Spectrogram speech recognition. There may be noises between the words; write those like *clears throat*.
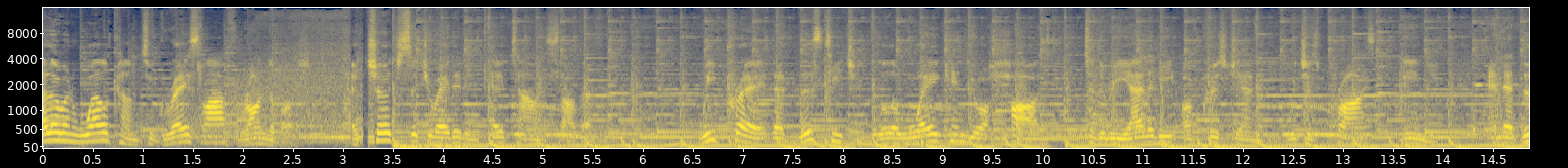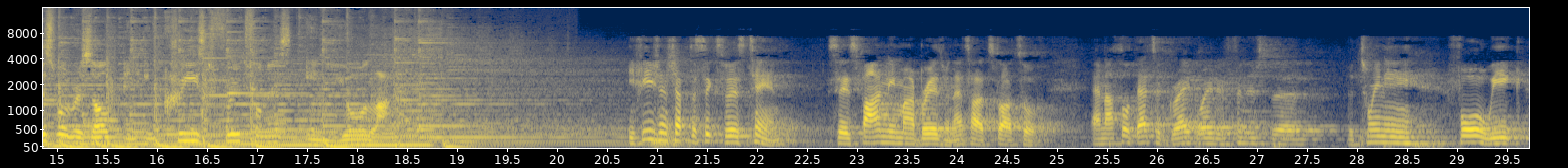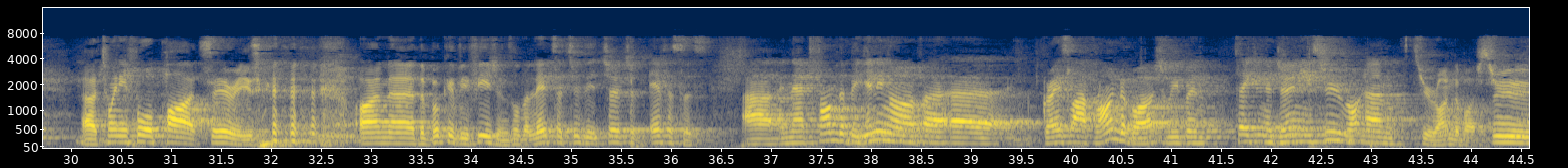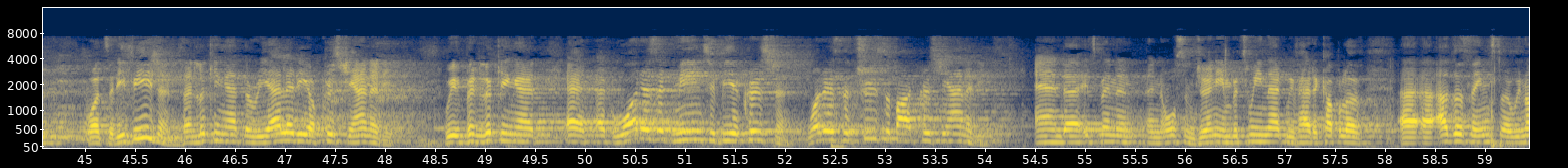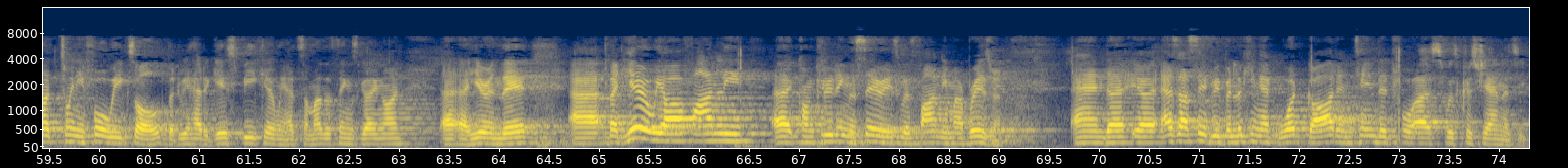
Hello and welcome to Grace Life Rondebosch, a church situated in Cape Town, South Africa. We pray that this teaching will awaken your heart to the reality of Christianity, which is Christ in you, and that this will result in increased fruitfulness in your life. Ephesians chapter 6, verse 10 says, Finally, my brethren. That's how it starts off. And I thought that's a great way to finish the, the 24 week, uh, 24 part series *laughs* on uh, the book of Ephesians, or the letter to the church of Ephesus. Uh, and that from the beginning of uh, Grace Life Rondebosch, we've been taking a journey through, um, through Rondebosch, through, what's it, Ephesians, and looking at the reality of Christianity. We've been looking at, at, at what does it mean to be a Christian? What is the truth about Christianity? And uh, it's been an, an, awesome journey. In between that, we've had a couple of uh, uh, other things. So we're not 24 weeks old, but we had a guest speaker and we had some other things going on uh, uh here and there. Uh, but here we are finally concluding the series with Finally My Brethren. And as I said, we've been looking at what God intended for us with Christianity.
